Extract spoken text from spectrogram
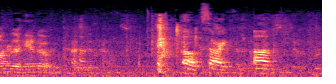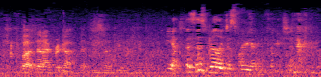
on the handout, it has it in pounds. Oh, sorry. Um, But then I forgot that you said you were. Yeah, this is really just for your information.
